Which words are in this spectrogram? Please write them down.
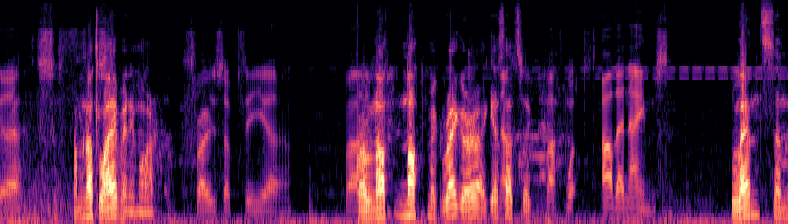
Uh, I'm not live anymore. Throws up the. Uh, Well, not not McGregor. I guess No. that's a But what are their names? Lens and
